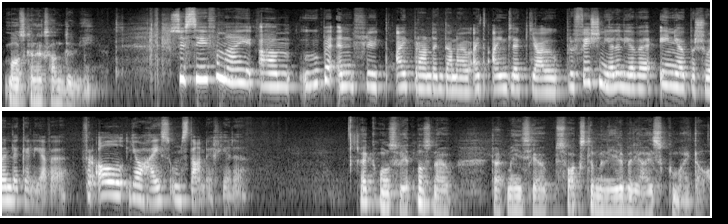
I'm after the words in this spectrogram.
Maar ons kan niks aan doen nie. So sê vir my, um hoe beïnvloed uitbranding dan nou uiteindelik jou professionele lewe en jou persoonlike lewe, veral jou huisomstandighede? Kyk, ons weet mos nou dat mense jou op swakste maniere by die huis kom uithaal.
